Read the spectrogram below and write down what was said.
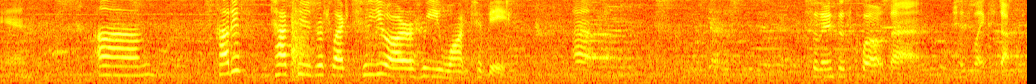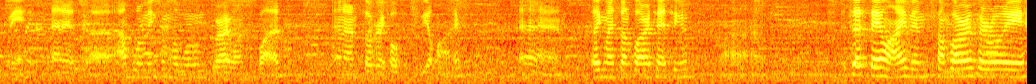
yeah, Um, how do f- tattoos reflect who you are or who you want to be? um, so there's this quote that just like stuck with me, and it's uh, "I'm blooming from the wounds where I once bled, and I'm so grateful to be alive." And like my sunflower tattoo, uh, it says "Stay alive," and sunflowers are really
